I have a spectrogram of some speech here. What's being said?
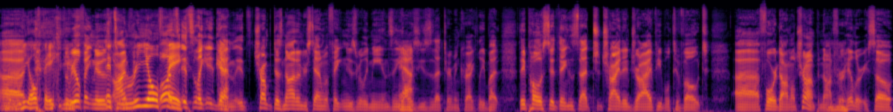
Uh, real fake the news. real fake news. It's on, real well, fake. It's, it's like again, it's, Trump does not understand what fake news really means, and he Yeah. always uses that term incorrectly. But they posted things that to try to drive people to vote uh, for Donald Trump not for Mm-hmm. Hillary. So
